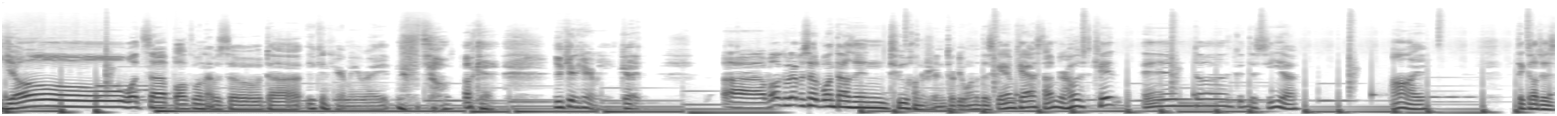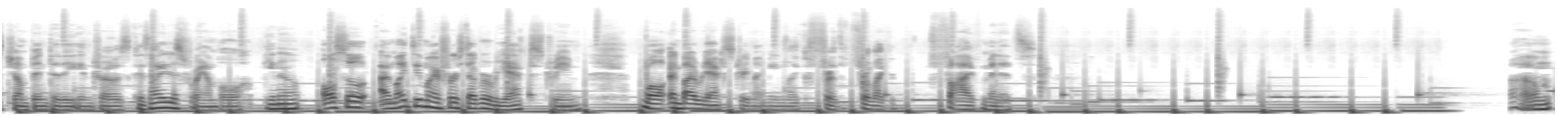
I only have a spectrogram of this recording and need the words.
Yo, what's up? Welcome to episode. Uh, you can hear me, right? so, okay, you can hear me. Good. Uh, welcome to episode 1231 of the Scamcast. I'm your host, Kit, and uh, good to see ya. Hi. I think I'll just jump into the intros because I just ramble, you know? Also, I might do my first ever React stream. Well, and by React stream, I mean like for for like five minutes. Um,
